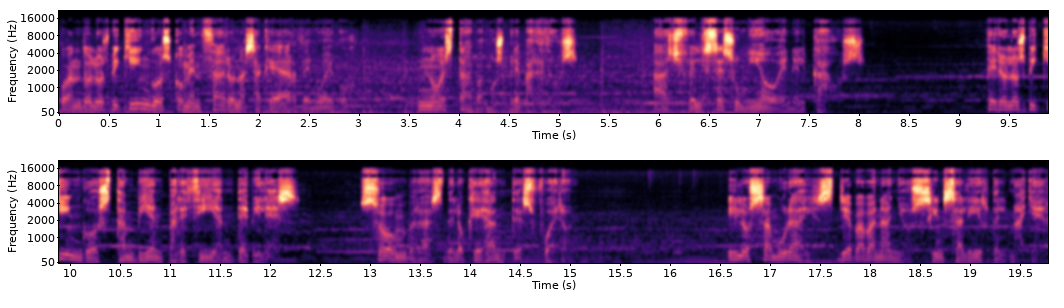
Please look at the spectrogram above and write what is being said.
Cuando los vikingos comenzaron a saquear de nuevo, no estábamos preparados. Ashfeld se sumió en el caos. Pero los vikingos también parecían débiles, sombras de lo que antes fueron. Y los samuráis llevaban años sin salir del Mayer.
